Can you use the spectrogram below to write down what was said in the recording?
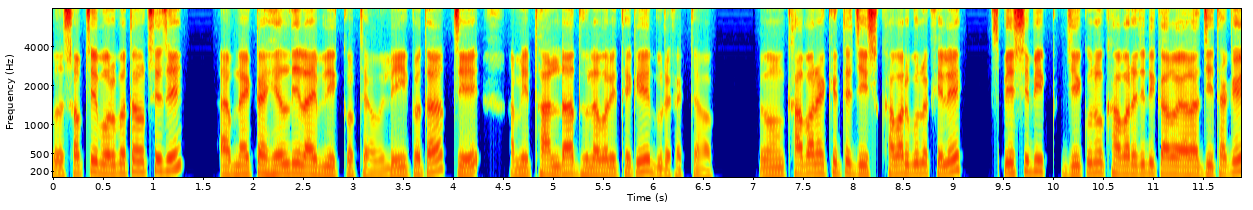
তো সবচেয়ে বড় কথা হচ্ছে যে, আপনার একটা হেলদি লাইফ লিড করতে হবে। এই কথা যে আপনি ঠান্ডা ধুলাবাড়ি থেকে দূরে থাকতে হবে। এবং খাবারের ক্ষেত্রে যে খাবারগুলো খেলে স্পেসিফিক যে কোনো খাবারে যদি কারও অ্যালার্জি থাকে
